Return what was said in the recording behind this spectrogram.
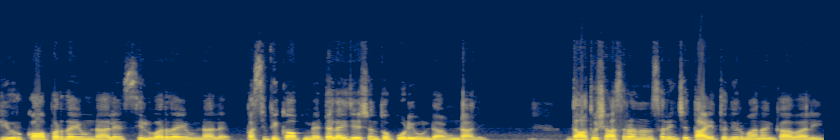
ప్యూర్ కాపర్దై ఉండాలి సిల్వర్దై ఉండాలి పసిఫిక్ ఆఫ్ మెటలైజేషన్తో కూడి ఉండా ఉండాలి. ధాతు శాస్త్రాన్ని అనుసరించి తాయిత్తు నిర్మాణం కావాలి.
